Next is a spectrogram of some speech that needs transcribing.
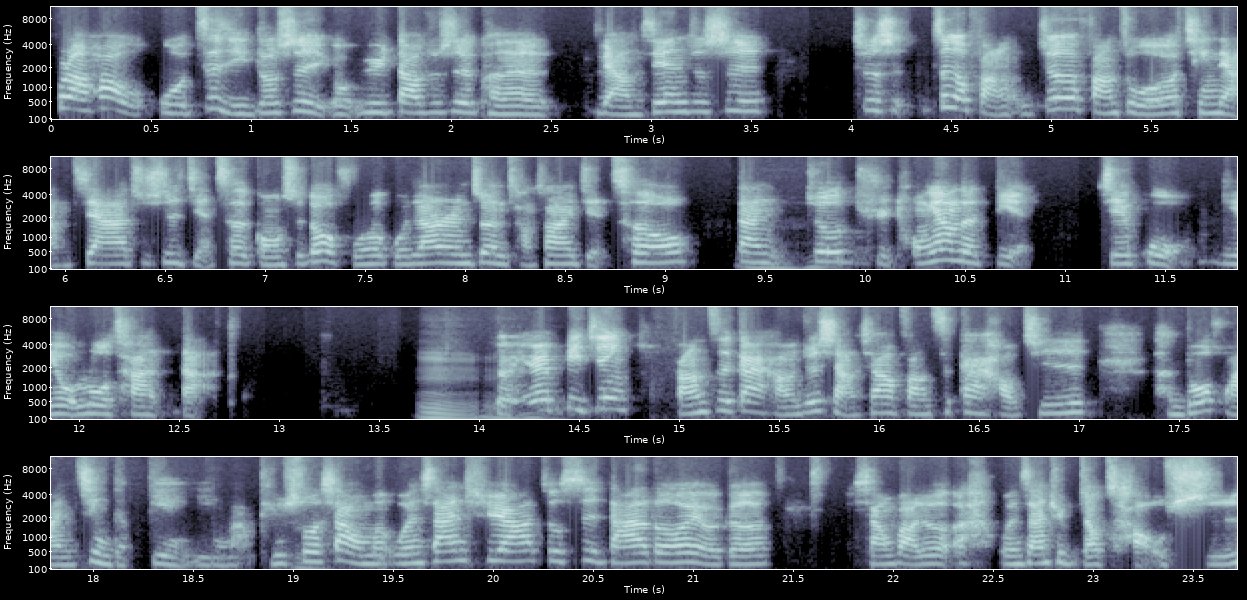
不然的话，我我自己都是有遇到，就是可能两间就是就是这个房这个房子，我有请两家就是检测公司都有符合国家认证厂商来检测哦，但就取同样的点，结果也有落差很大的。嗯，对，因为毕竟房子盖好，你就想象房子盖好，其实很多环境的变因嘛，比如说像我们文山区啊，就是大家都会有个想法，就是啊，文山区比较潮湿。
